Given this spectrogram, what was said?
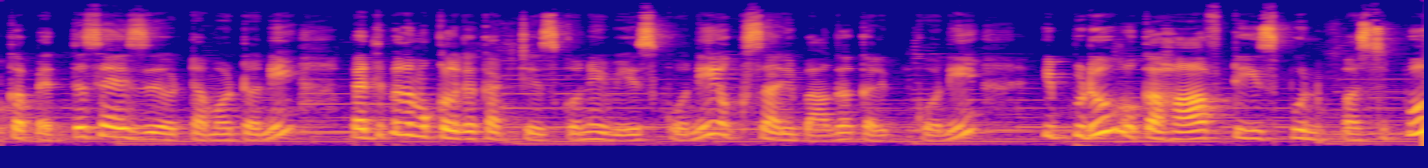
ఒక పెద్ద సైజు టమాటోని పెద్ద పెద్ద ముక్కలుగా కట్ చేసుకొని వేసుకొని ఒకసారి బాగా కలుపుకొని ఇప్పుడు ఒక హాఫ్ టీ స్పూన్ పసుపు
